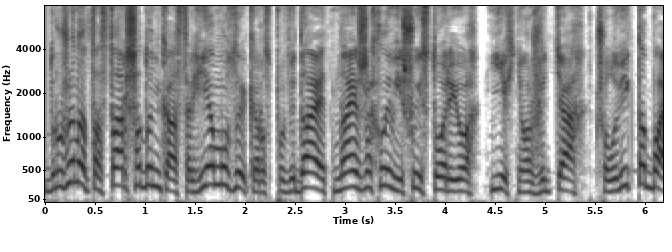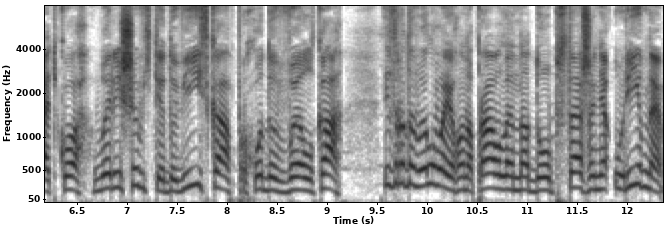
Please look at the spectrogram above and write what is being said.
Дружина та старша донька Сергія Музики розповідають найжахливішу історію їхнього життя. Чоловік та батько вирішив йти до війська, проходив ВЛК. Із Радовилова його направили на дообстеження у Рівне.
